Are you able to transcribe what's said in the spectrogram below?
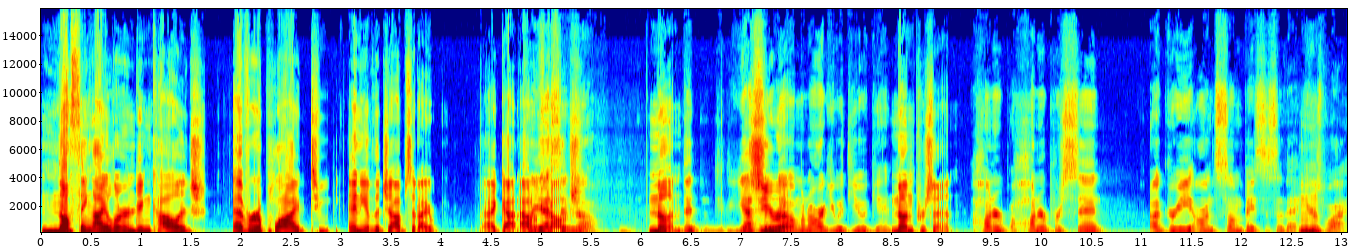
Nothing I learned in college ever applied to any of the jobs that I I got out So of yes college. no. None. The, yes Zero. no. I'm gonna argue with you again. None percent. 100 percent agree on some basis of that. Mm-hmm. Here's why.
